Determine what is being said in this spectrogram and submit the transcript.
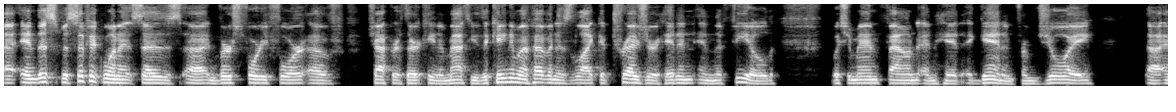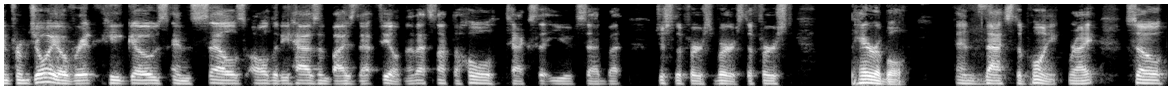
uh, in this specific one, it says uh, in verse 44 of chapter 13 of Matthew, the kingdom of heaven is like a treasure hidden in the field, which a man found and hid again. And from joy, uh, and from joy over it, he goes and sells all that he has and buys that field. Now, that's not the whole text that you've said, but just the first verse, the first parable. And that's the point, right? So,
